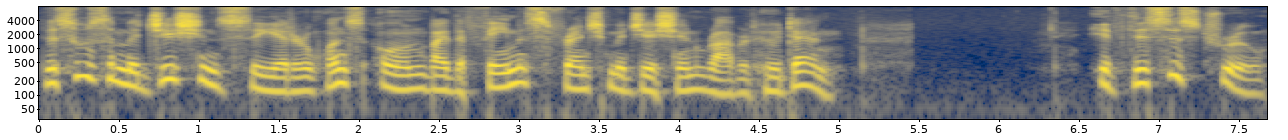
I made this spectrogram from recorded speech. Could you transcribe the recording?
This was a magician's theater once owned by the famous French magician Robert Houdin. If this is true,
